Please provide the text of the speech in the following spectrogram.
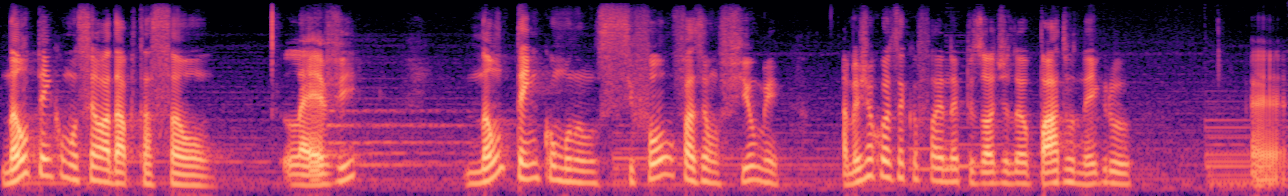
não tem como ser uma adaptação leve. Não tem como, se for fazer um filme, a mesma coisa que eu falei no episódio de Leopardo Negro. É,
